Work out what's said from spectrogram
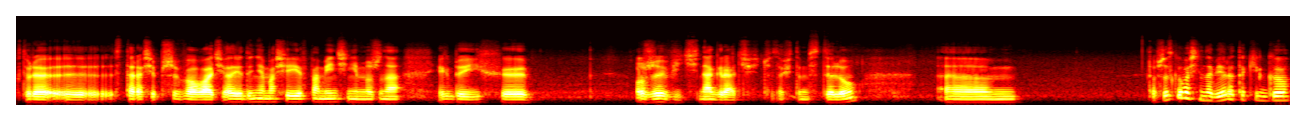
które y, stara się przywołać, a jedynie ma się je w pamięci, nie można jakby ich ożywić, nagrać, czy coś w tym stylu. To wszystko właśnie nabiera takiego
